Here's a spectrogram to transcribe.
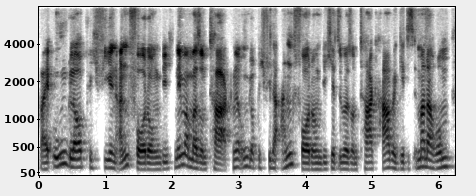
bei unglaublich vielen Anforderungen, die ich nehmen wir mal so einen Tag, ne, unglaublich viele Anforderungen, die ich jetzt über so einen Tag habe, geht es immer darum,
